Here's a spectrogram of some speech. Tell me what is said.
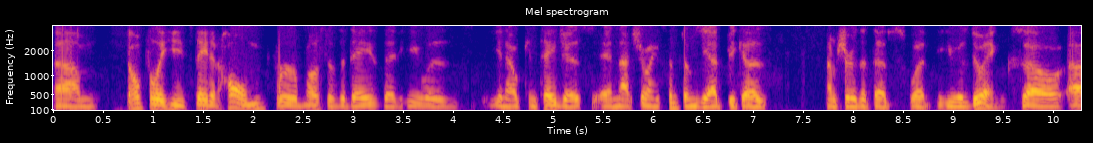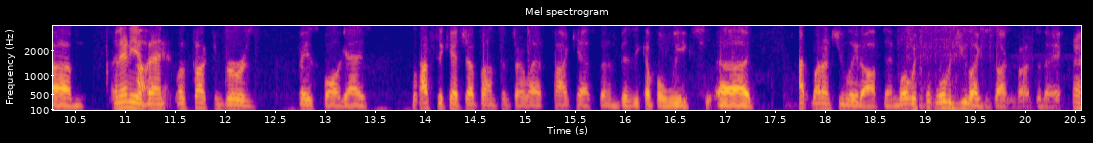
um, hopefully he stayed at home for most of the days that he was, you know, contagious and not showing symptoms yet, because I'm sure that that's what he was doing. So, um, in any Oh, event, yeah. let's talk some Brewers baseball, guys. Lots to catch up on since our last podcast. Been a busy couple of weeks. Uh, why don't you lead off then? What would what would you like to talk about today?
